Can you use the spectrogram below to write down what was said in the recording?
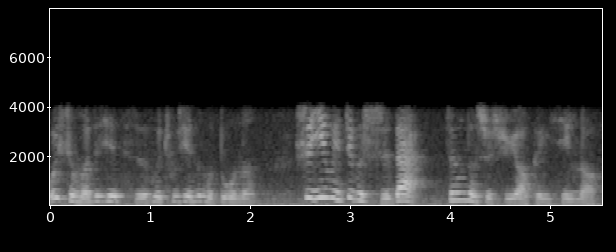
为什么这些词会出现那么多呢？是因为这个时代真的是需要更新了，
